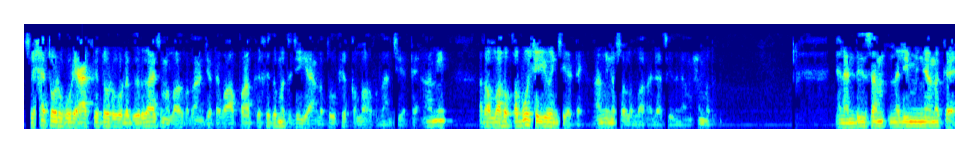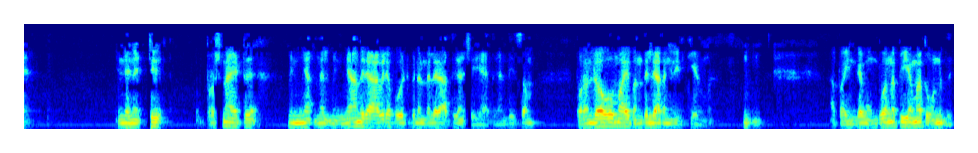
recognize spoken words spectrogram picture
സ്നേഹത്തോടു കൂടി ആക്യത്തോടു കൂടി ദീർഘായുസം അള്ളാഹു പ്രദാനം ചെയ്യട്ടെ. വാപ്പാക്ക് ഹിദമത്ത് ചെയ്യാനുള്ള തൗഫീഖ് അള്ളാഹു പ്രദാനം ചെയ്യട്ടെ. ആമീൻ. അത് അള്ളാഹു കബൂൽ ചെയ്യുകയും ചെയ്യട്ടെ. ആമീൻ. സല്ലല്ലാഹു അലൈഹി സീദന മുഹമ്മദ്. ഞാൻ രണ്ട് ദിവസം ഇന്നലെയും മിഞ്ഞാന്നൊക്കെ എന്റെ നെറ്റ് പ്രശ്നമായിട്ട് മിഞ്ഞ മിന്നാന്ന് രാവിലെ പോയിട്ട് പിന്നെ ഇന്നലെ രാത്രി ഞാൻ ശരിയായത് രണ്ടു ദിവസം പുറം ലോകവുമായി ബന്ധമില്ലാതെ ഇങ്ങനെ ഇരിക്കുകയായിരുന്നു. അപ്പൊ അതിന്റെ മുമ്പ് വന്ന പി എം ആ തോന്നുന്നത്.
